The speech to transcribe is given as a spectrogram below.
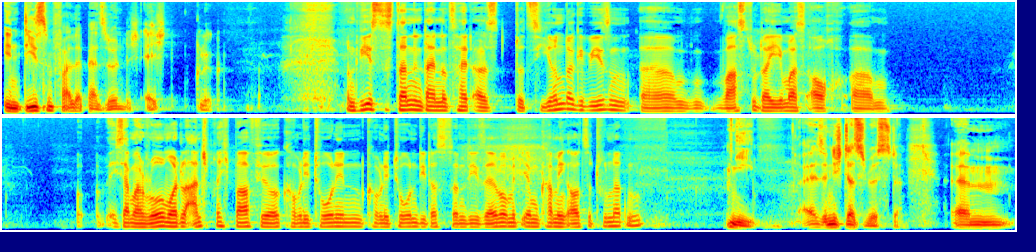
in diesem Falle persönlich echt Glück. Und wie ist es dann in deiner Zeit als Dozierender gewesen? Ähm, warst du da jemals auch, ähm, ich sag mal, Role Model ansprechbar für Kommilitoninnen Kommilitonen, die das dann, die selber mit ihrem Coming Out zu tun hatten? Nie. Also nicht, dass ich wüsste. Ähm,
